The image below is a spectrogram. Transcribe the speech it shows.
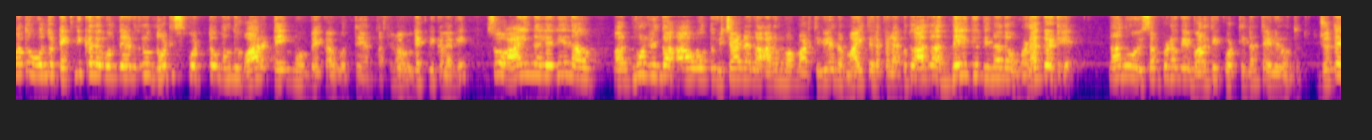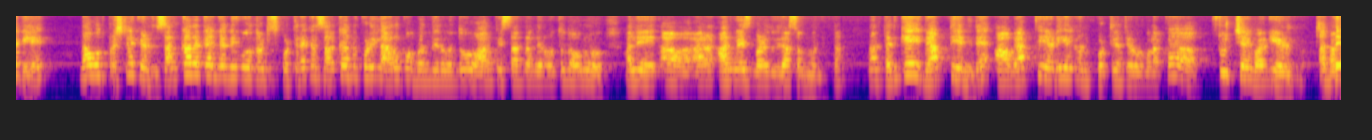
ಮತ್ತು ಒಂದು ಟೆಕ್ನಿಕಲ್ ಆಗಿ ಒಂದು ಹೇಳಿದ್ರು ನೋಟಿಸ್ ಕೊಟ್ಟು ಒಂದು ವಾರ ಟೈಮ್ ಬೇಕಾಗುತ್ತೆ ಅಂತ. ಟೆಕ್ನಿಕಲ್ ಆಗಿ. ಸೊ ಆ ಹಿನ್ನೆಲೆಯಲ್ಲಿ ನಾವು ಹದಿಮೂರರಿಂದ ಆ ಒಂದು ವಿಚಾರಣೆ ಎಲ್ಲ ಆರಂಭ ಮಾಡ್ತೀವಿ ಅಂದ್ರೆ ಮಾಹಿತಿ ಎಲ್ಲ ಕಲೆ ಹಾಕೋದು ಆದ್ರೆ ಹದಿನೈದು ದಿನದ ಒಳಗಡೆ ನಾನು ಸಂಪೂರ್ಣವಾಗಿ ವರದಿ ಕೊಡ್ತೀನಿ ಅಂತ ಹೇಳಿರುವಂತದ್ದು ಜೊತೆಗೆ ನಾವು ಒಂದು ಪ್ರಶ್ನೆ ಕೇಳಿದ್ವಿ ಸರ್ಕಾರಕ್ಕೆ ಹಂಗ ನೀವು ನೋಟಿಸ್ ಕೊಡ್ತೀರಾ? ಯಾಕಂದ್ರೆ ಸರ್ಕಾರ ಕೂಡ ಇಲ್ಲಿ ಆರೋಪ ಬಂದಿರುವುದು ಆರೋಪಿ ಸ್ಥಾನದಲ್ಲಿರುವಂತದ್ದು ಅವರು ಅಲ್ಲಿ ಆರ್ಗನೈಸ್ ಮಾಡಿದ ವಿಧಾನಸಭೆ ಅಂತ. ನಾನು ತನಿಖೆ ವ್ಯಾಪ್ತಿ ಏನಿದೆ ಆ ವ್ಯಾಪ್ತಿ ಅಡಿಯಲ್ಲಿ ನಾನು ಕೊಡ್ತೀನಿ ಅಂತ ಹೇಳುವ ಮೂಲಕ ಸೂಚ್ಯವಾಗಿ ಹೇಳಿದ್ರು. ಅಂದ್ರೆ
